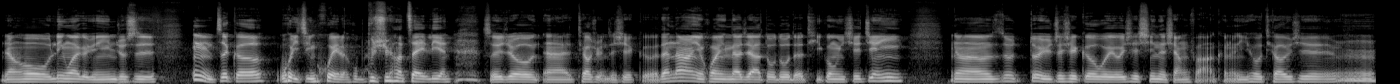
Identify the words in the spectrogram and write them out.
然后另外一个原因就是，嗯，这歌我已经会了，我不需要再练，所以就呃挑选这些歌。但当然也欢迎大家多多的提供一些建议。那就对于这些歌，我有一些新的想法，可能以后挑一些嗯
